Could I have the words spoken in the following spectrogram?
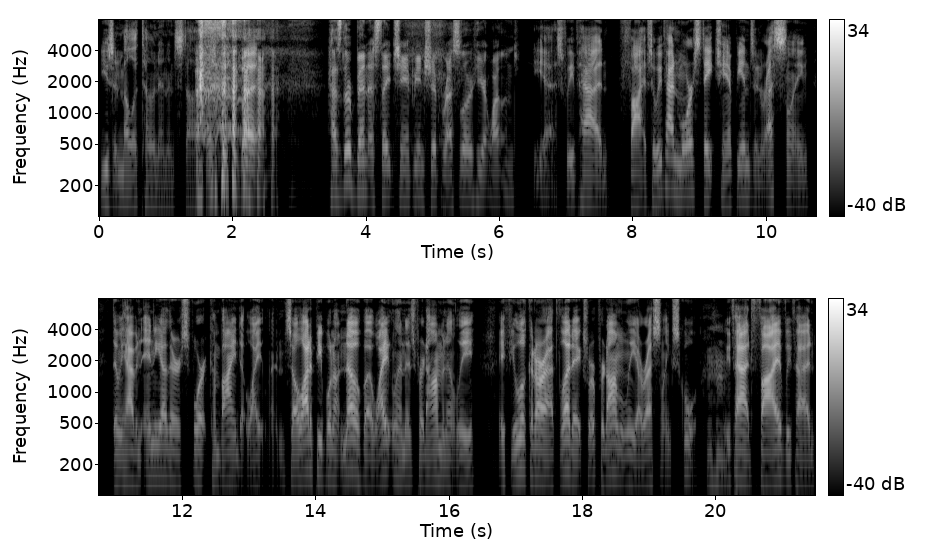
using melatonin and stuff, but has there been a state championship wrestler here at Whiteland? Yes, we've had five. So we've had more state champions in wrestling than we have in any other sport combined at Whiteland. So a lot of people don't know, but Whiteland is predominantly, if you look at our athletics, we're predominantly a wrestling school. Mm-hmm. We've had five. We've had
